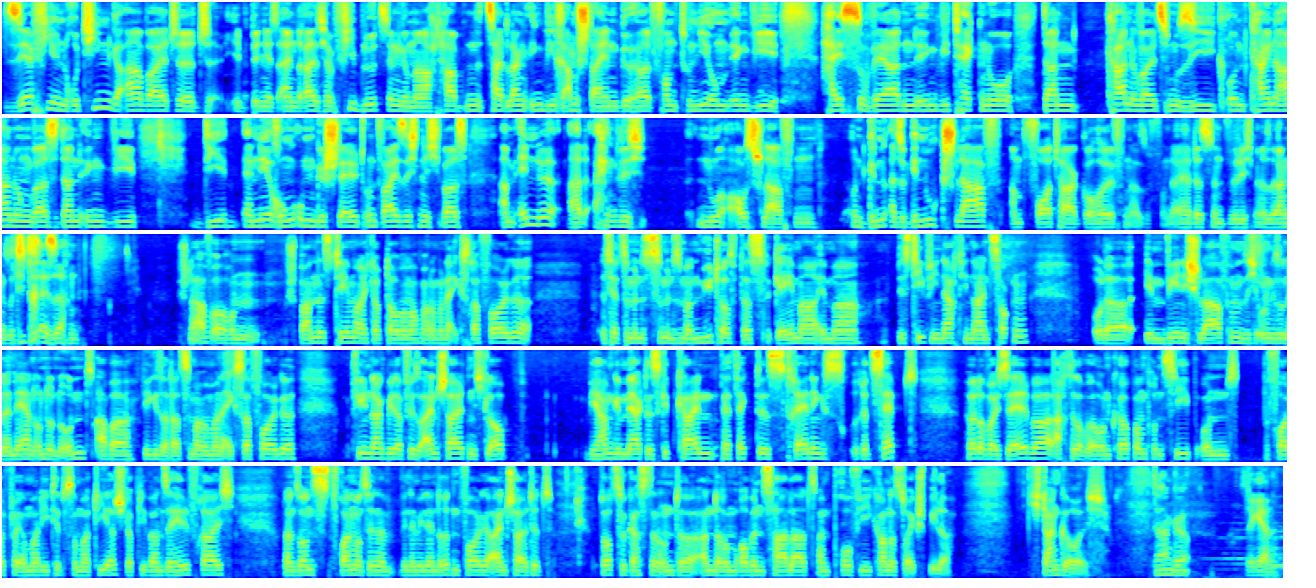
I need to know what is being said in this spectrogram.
sehr vielen Routinen gearbeitet. Ich bin jetzt 31, habe viel Blödsinn gemacht, habe eine Zeit lang irgendwie Rammstein gehört vom Turnier, um irgendwie heiß zu werden, irgendwie Techno, dann Karnevalsmusik und keine Ahnung was, dann irgendwie die Ernährung umgestellt und weiß ich nicht was. Am Ende hat eigentlich nur Ausschlafen und gen also genug Schlaf am Vortag geholfen. Also von daher, das sind, würde ich mal sagen, so die drei Sachen. Schlaf auch ein spannendes Thema. Ich glaube, darüber machen wir nochmal eine extra Folge. Ist ja zumindest, zumindest mal ein Mythos, dass Gamer immer bis tief in die Nacht hinein zocken oder eben wenig schlafen, sich ungesund ernähren und und und. Aber wie gesagt, dazu machen wir mal eine extra Folge. Vielen Dank wieder fürs Einschalten. Ich glaube, wir haben gemerkt, es gibt kein perfektes Trainingsrezept. Hört auf euch selber, achtet auf euren Körper im Prinzip und befolgt vielleicht auch mal die Tipps von Matthias. Ich glaube, die waren sehr hilfreich. Und ansonsten freuen wir uns, wenn ihr, wenn ihr wieder in der dritten Folge einschaltet. Dort zu Gast dann unter anderem Robin Salat, ein Profi-Counter-Strike-Spieler. Ich danke euch. Danke. Sehr gerne.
